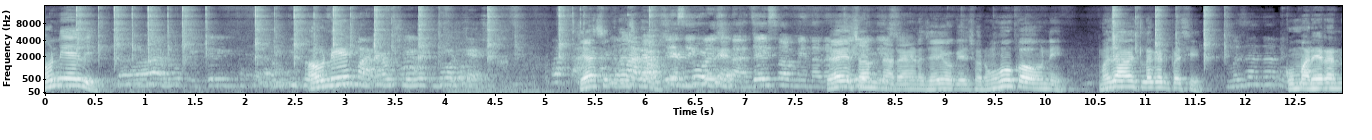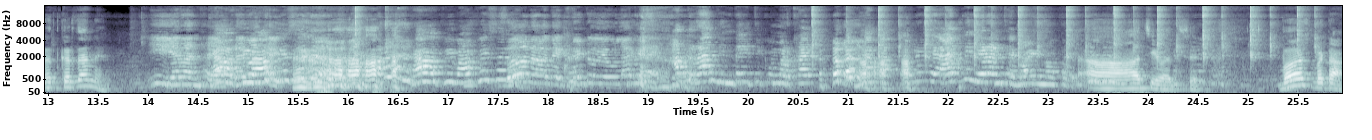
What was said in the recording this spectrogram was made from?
અવની આવી અવની? જય શ્રી કૃષ્ણ. જય સ્વામિનારાયણ જય સ્વામિનારાયણ જય યોગેશ્વર. હું શું કહું નહીં મજા આવે છે લગ્ન પછી? કુમાર હેરાન નથી કરતા ને? સાચી વાત છે. બસ બટા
